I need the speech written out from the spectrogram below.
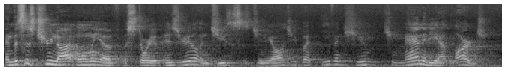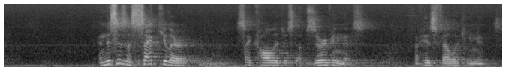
And this is true not only of the story of Israel and Jesus' genealogy, but even hum- humanity at large. And this is a secular psychologist observing this of his fellow humans.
